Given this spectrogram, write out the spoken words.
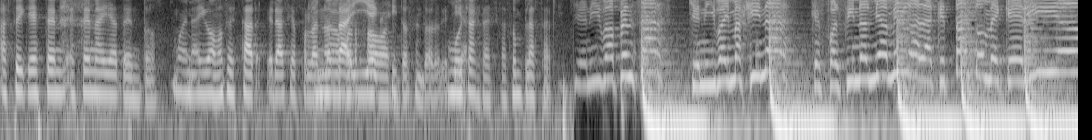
Así que estén, estén ahí atentos. Bueno, ahí vamos a estar. Gracias por la No, nota por y favor. éxitos en todo lo que siga. Muchas gracias, un placer. ¿Quién iba a pensar? ¿Quién iba a imaginar? Que fue al final mi amiga la que tanto me quería.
